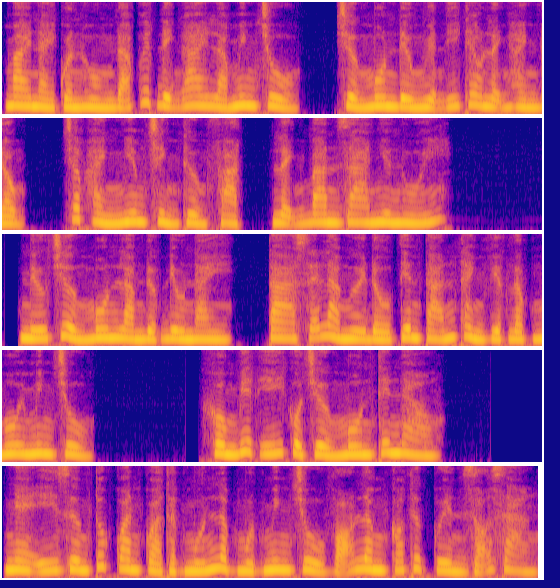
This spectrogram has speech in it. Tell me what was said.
mai này quần hùng đã quyết định ai là minh chủ, trưởng môn đều nguyện ý theo lệnh hành động, chấp hành nghiêm chỉnh thưởng phạt, lệnh ban ra như núi. Nếu trưởng môn làm được điều này, ta sẽ là người đầu tiên tán thành việc lập ngôi minh chủ. Không biết ý của trưởng môn thế nào. Nghe ý Dương Túc Quan quả thật muốn lập một minh chủ võ lâm có thực quyền rõ ràng.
